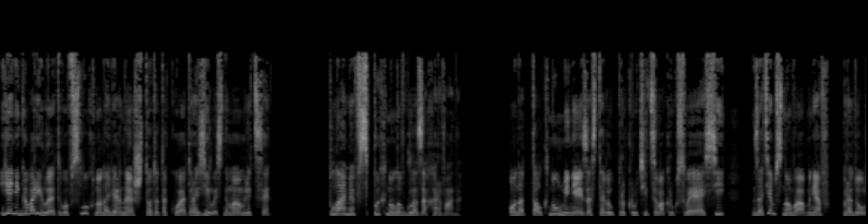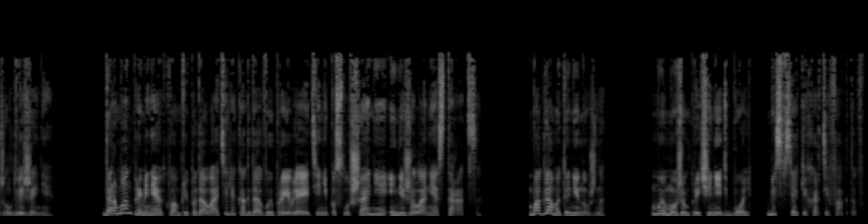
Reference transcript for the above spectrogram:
Я не говорила этого вслух, но, наверное, что-то такое отразилось на моем лице. Пламя вспыхнуло в глазах Арвана. Он оттолкнул меня и заставил прокрутиться вокруг своей оси, затем, снова обняв, продолжил движение. Дарман применяют к вам преподаватели, когда вы проявляете непослушание и нежелание стараться. Богам это не нужно. Мы можем причинить боль без всяких артефактов.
